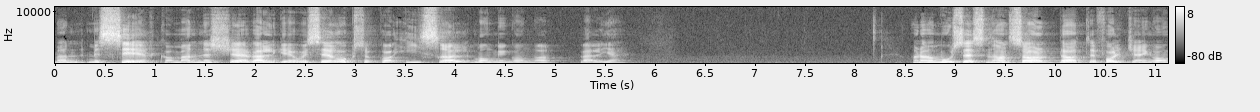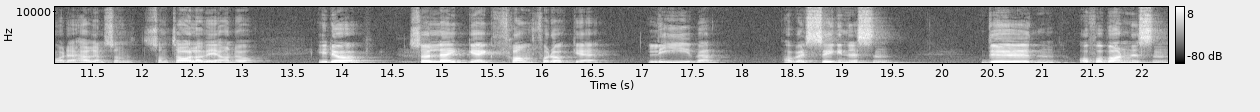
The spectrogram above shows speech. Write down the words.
Men vi ser hva mennesket velger, og vi ser også hva Israel mange ganger velger. Og da Mosesen han sa da til folket en gang, og det er Herren som, som taler ved han da I dag så legger jeg framfor dere livet og velsignelsen, døden og forbannelsen.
